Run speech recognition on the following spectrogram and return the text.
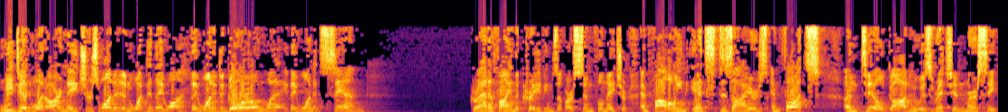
we did what our natures wanted. And what did they want? They wanted to go our own way. They wanted sin. Gratifying the cravings of our sinful nature and following its desires and thoughts until God, who is rich in mercy,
